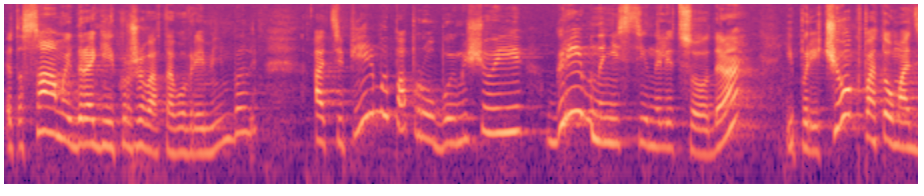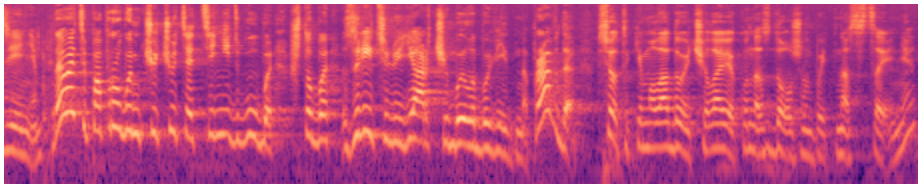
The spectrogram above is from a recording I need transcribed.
Это самые дорогие кружева того времени были. А теперь мы попробуем еще и грим нанести на лицо, да? И паричок потом оденем. Давайте попробуем чуть-чуть оттенить губы, чтобы зрителю ярче было бы видно. Правда? Все-таки молодой человек у нас должен быть на сцене.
